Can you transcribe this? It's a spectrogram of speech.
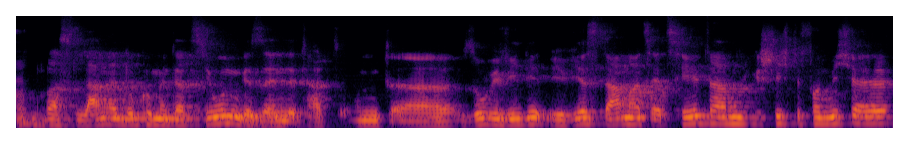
was lange Dokumentationen gesendet hat. Und äh, so wie, wir, wie wir es damals erzählt haben, die Geschichte von Michael,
